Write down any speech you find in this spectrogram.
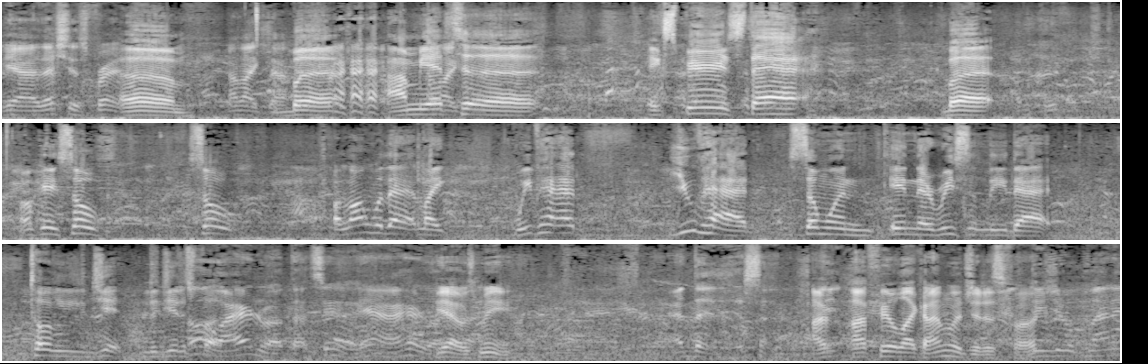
Yeah, that shit's fresh. um, I like that. but I'm yet like to experience that. But Okay, so, so, along with that, like, we've had, you've had someone in there recently that totally legit, legit as fuck. oh. I heard about that too. Yeah, I heard about Yeah, it was me. That. The, I, I feel like I'm legit as fuck. Digital Planet.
